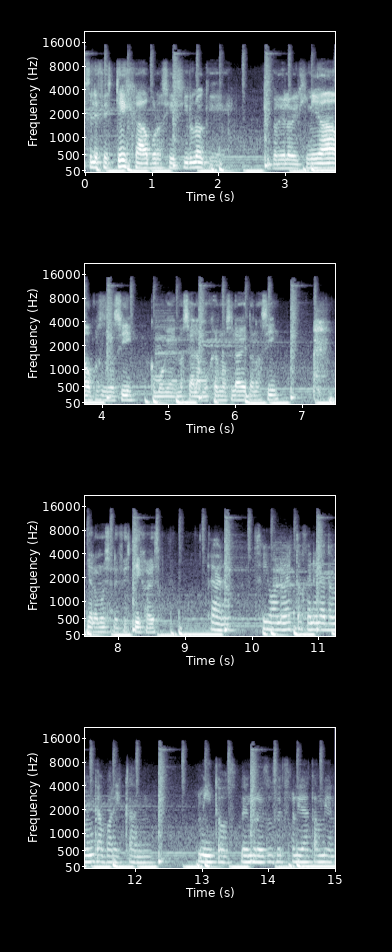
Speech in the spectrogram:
se le festeja, por así decirlo, que, perdió la virginidad o cosas así, como que no sé, a la mujer no se la ve tan así y a la mujer se le festeja eso. Claro, sí, bueno, esto genera también que aparezcan mitos dentro de su sexualidad también.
